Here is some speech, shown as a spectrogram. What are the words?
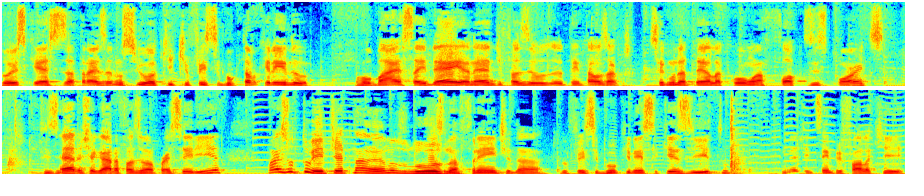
dois casts atrás anunciou aqui que o Facebook estava querendo roubar essa ideia, né? De fazer, tentar usar a segunda tela com a Fox Sports. Fizeram, chegaram a fazer uma parceria. Mas o Twitter tá anos luz na frente da, do Facebook nesse quesito. A gente sempre fala que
